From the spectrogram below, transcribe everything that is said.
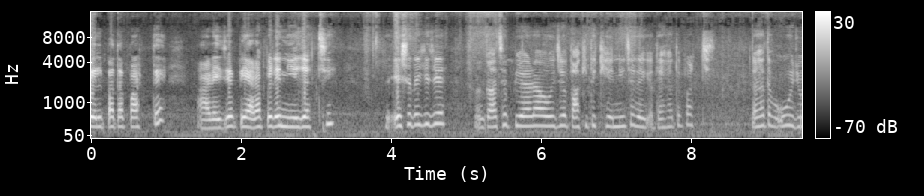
বেলপাতা পাড়তে, আর এই যে পেয়ারা পেরে নিয়ে যাচ্ছি। এসে দেখি যে গাছে পেয়ারা ওই যে পাখিতে খেয়ে নিয়েছে দেখাতে পারছি দেখাতে ওই যে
